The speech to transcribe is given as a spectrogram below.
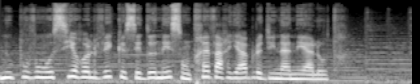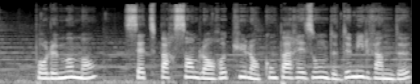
nous pouvons aussi relever que ces données sont très variables d'une année à l'autre. Pour le moment, cette part semble en recul en comparaison de 2022,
